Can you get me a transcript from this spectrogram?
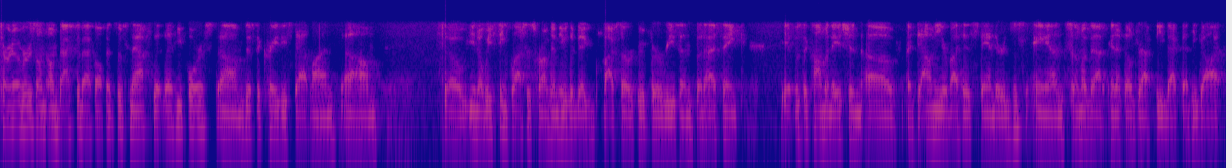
turnovers on, on back-to-back offensive snaps that, that he forced. Um, just a crazy stat line. Um, so, you know, we've seen flashes from him. He was a big five-star recruit for a reason. But I think it was a combination of a down year by his standards and some of that NFL draft feedback that he got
